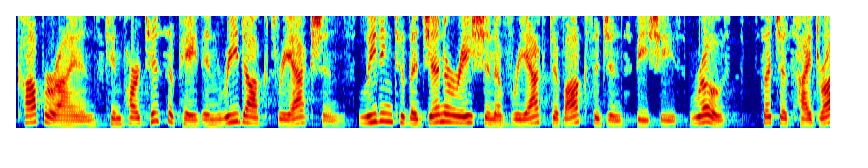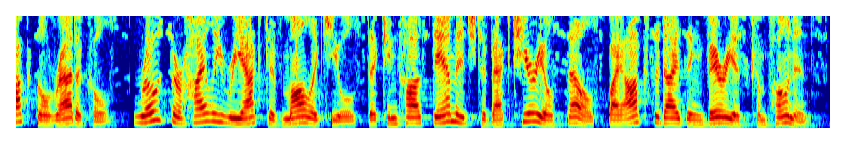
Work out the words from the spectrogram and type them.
copper ions can participate in redox reactions, leading to the generation of reactive oxygen species, ROS, such as hydroxyl radicals. ROS are highly reactive molecules that can cause damage to bacterial cells by oxidizing various components,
